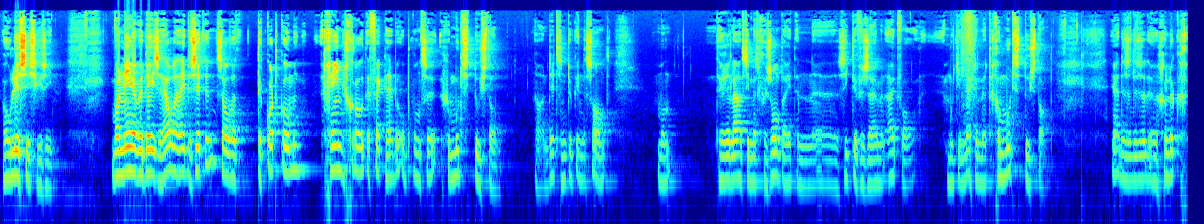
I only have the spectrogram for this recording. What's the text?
Holistisch gezien. Wanneer we deze helderheid bezitten, zal de tekortkoming geen groot effect hebben op onze gemoedstoestand. Nou, dit is natuurlijk interessant, want de relatie met gezondheid en uh, ziekteverzuim en uitval moet je leggen met gemoedstoestand. Ja, dus, dus een gelukkig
